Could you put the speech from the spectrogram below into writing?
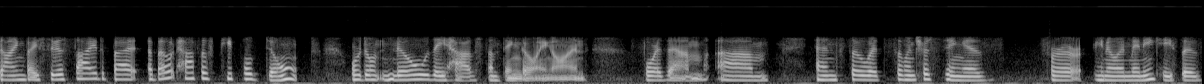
dying by suicide, but about half of people don't or don't know they have something going on for them. Um, and so what's so interesting is for, you know, in many cases,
